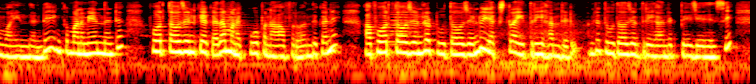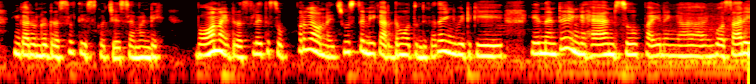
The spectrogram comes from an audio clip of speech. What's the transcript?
ఏమో అయిందండి. ఇంకా మనం ఏంటంటే ఫోర్ థౌజండ్కే కదా మనకు కూపన్ ఆఫర్ అందుకని ఆ ఫోర్ థౌజండ్లో టూ థౌజండ్ ఎక్స్ట్రా ఈ త్రీ హండ్రెడ్ అంటే two thousand three hundred pay చేసేసి ఇంకా రెండు డ్రెస్సులు తీసుకొచ్చేసామండి. బాగున్నాయి డ్రెస్సులు అయితే సూపర్గా ఉన్నాయి. చూస్తే మీకు అర్థమవుతుంది కదా ఇంక వీటికి ఏంటంటే ఇంక హ్యాండ్స్ పైన ఇంకా ఇంకోసారి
